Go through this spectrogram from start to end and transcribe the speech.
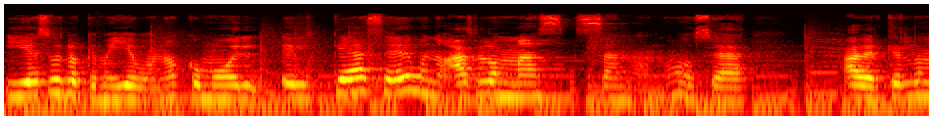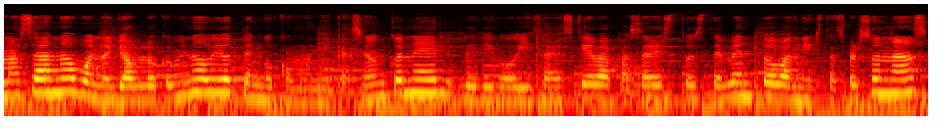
y eso es lo que me llevo, ¿no? Como el, el qué hacer, bueno, hazlo más sano, ¿no? O sea, a ver, ¿qué es lo más sano? Bueno, yo hablo con mi novio, tengo comunicación con él, le digo, oye, ¿sabes qué? Va a pasar esto, este evento, van a ir estas personas,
